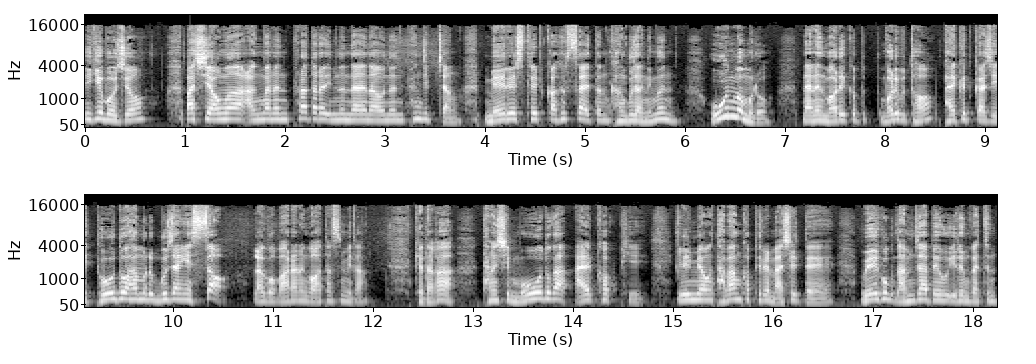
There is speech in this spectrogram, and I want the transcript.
이게 뭐죠? 마치 영화 악마는 프라다를 입는다에 나오는 편집장 메릴 스트립과 흡사했던 강 부장님은 온몸으로 나는 머리끝, 머리부터 발끝까지 도도함으로 무장했어! 라고 말하는 것 같았습니다. 게다가 당시 모두가 알커피, 일명 다방커피를 마실 때 외국 남자 배우 이름 같은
